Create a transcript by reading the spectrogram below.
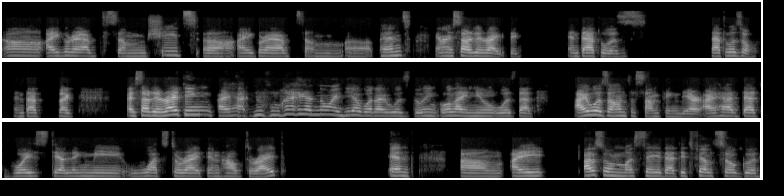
uh, I grabbed some sheets, uh, I grabbed some uh, pens, and I started writing. And that was that was all. And that like I started writing. I had no, I had no idea what I was doing. All I knew was that I was onto something there. I had that voice telling me what to write and how to write and um, I also must say that it felt so good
